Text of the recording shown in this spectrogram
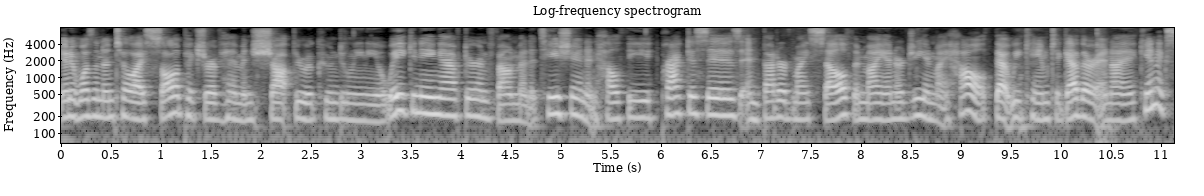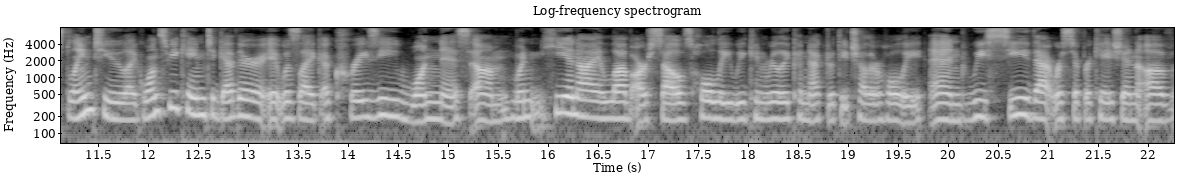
And it wasn't until I saw a picture of him and shot through a Kundalini awakening after and found meditation and healthy practices and bettered myself and my energy and my health that we came together. And I can't explain to you, like, once we came together, it was like a crazy oneness. Um, when he and I love ourselves wholly, we can really connect with each other wholly. And we see that reciprocation of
